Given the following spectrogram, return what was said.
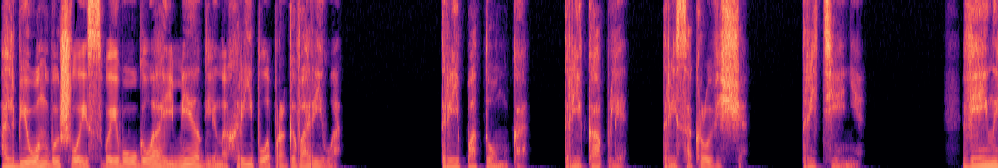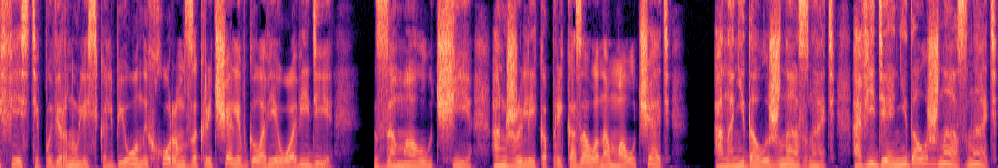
Альбион вышла из своего угла и медленно, хрипло проговорила. «Три потомка, три капли, три сокровища, три тени». Вейн и Фести повернулись к Альбион и хором закричали в голове у Авидии — «Замолчи! Анжелика приказала нам молчать! Она не должна знать! Авидия не должна знать!»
